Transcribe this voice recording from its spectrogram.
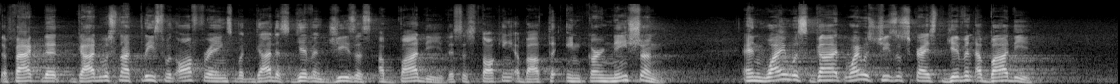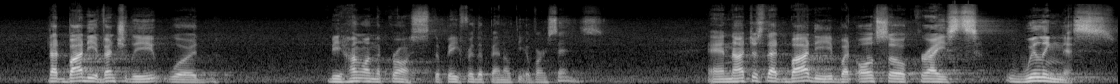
the fact that God was not pleased with offerings, but God has given Jesus a body. This is talking about the incarnation. And why was God, why was Jesus Christ given a body? That body eventually would be hung on the cross to pay for the penalty of our sins. And not just that body, but also Christ's willingness,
